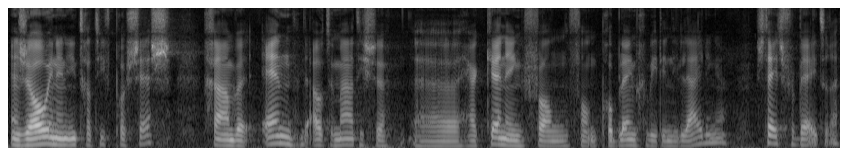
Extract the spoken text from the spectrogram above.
En zo in een iteratief proces gaan we en de automatische eh, herkenning van, van probleemgebieden in die leidingen steeds verbeteren.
